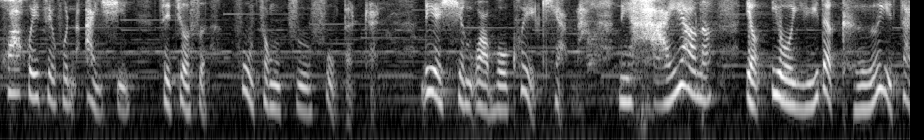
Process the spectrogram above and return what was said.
发挥这份爱心，这就是富中之富的人。你的生活无亏欠啦，你还要呢有有余的可以再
